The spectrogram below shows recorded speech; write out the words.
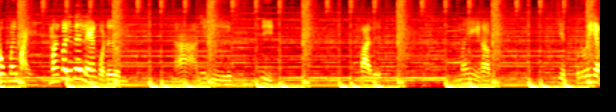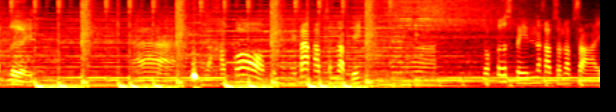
ลงไปใหม่ มันก็จะได้แรงกว่าเดิม อ่านี่คือนี่ตายเลย ไม่ครับ เก็บเรียบเลยอ่าแล้วครับก็เป็นยังไงบ้างครับสำหรับเด็กด็อกเตอร์สเตนนะครับสำหรับสาย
